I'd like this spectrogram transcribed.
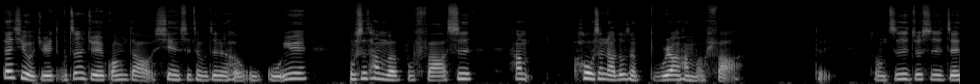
但其实我觉得，我真的觉得广岛县市政府真的很无辜，因为不是他们不发，是他们后生劳动者不让他们发。对，总之就是这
